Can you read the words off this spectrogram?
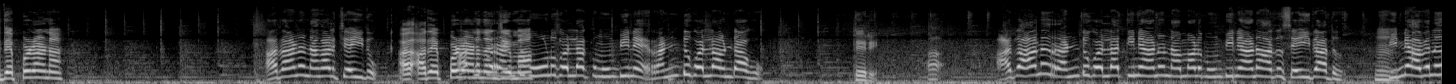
ഇതെപ്പോഴാണ്? അതാണ് ഞങ്ങൾ ചെയ്തു. അതെപ്പോഴാണ് നഞ്ചിയമ്മ? മൂന്ന് കൊല്ലക്ക് മുമ്പിനെ രണ്ട് കൊല്ലം ഉണ്ടാകും. ശരി. അതാണ് രണ്ട് കൊല്ലത്തിനാണ് നമ്മൾ മുമ്പിനാണ് അത് ചെയ്തത്. പിന്നെ അവന്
